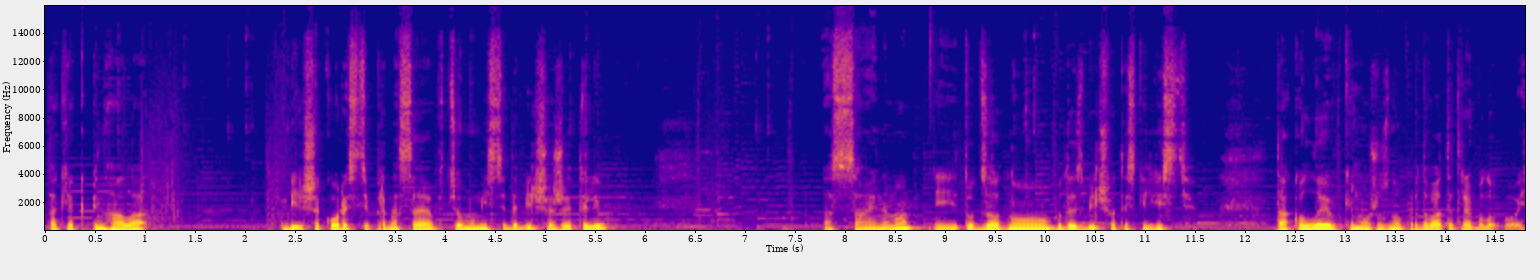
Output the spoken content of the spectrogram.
Так як пінгала більше користі принесе в цьому місці, де більше жителів. Асайнемо. І тут заодно буде збільшуватись кількість. Так, оливки можу знову продавати. Треба було. Ой.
